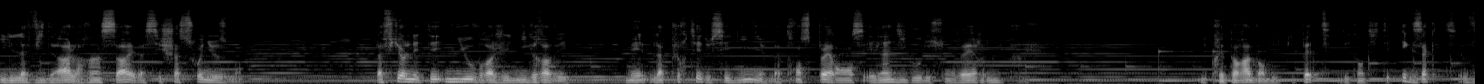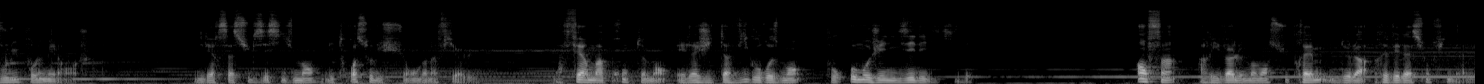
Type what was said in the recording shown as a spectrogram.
Il la vida, la rinça et la sécha soigneusement. La fiole n'était ni ouvragée ni gravée, mais la pureté de ses lignes, la transparence et l'indigo de son verre lui plut. Il prépara dans des pipettes des quantités exactes voulues pour le mélange. Il versa successivement les trois solutions dans la fiole, la ferma promptement et l'agita vigoureusement pour homogénéiser les liquides. Enfin arriva le moment suprême de la révélation finale.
